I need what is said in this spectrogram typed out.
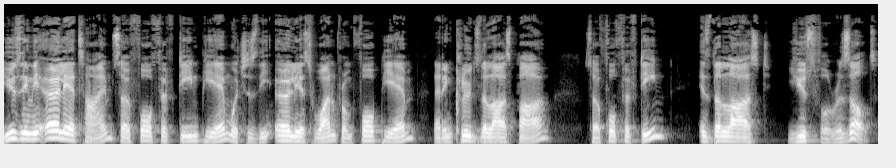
Using the earlier time, so 4.15 p.m., which is the earliest one from 4 p.m., that includes the last bar, so 4.15 is the last useful result.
